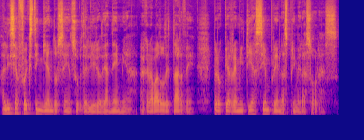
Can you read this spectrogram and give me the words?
Alicia fue extinguiéndose en su delirio de anemia, agravado de tarde, pero que remitía siempre en las primeras horas.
